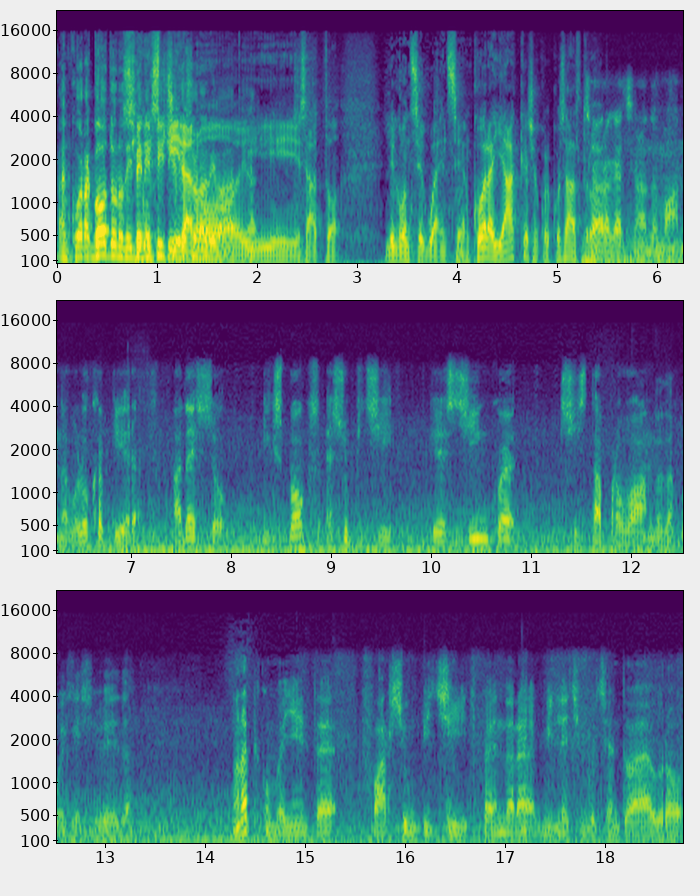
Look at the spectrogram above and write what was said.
ancora godono dei Si benefici che sono arrivati. eh. i- esatto, le conseguenze. Ancora Yak, c'è qualcos'altro? Ciao ragazzi, una domanda, volevo capire, adesso Xbox è su PC, PS5 ci sta provando da quel che si vede. Non è più conveniente farsi un PC, spendere 1500 euro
